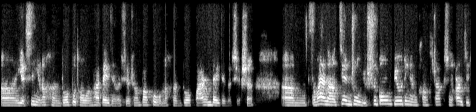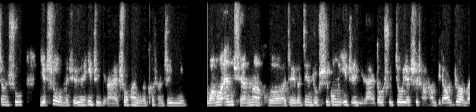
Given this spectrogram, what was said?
嗯，也吸引了很多不同文化背景的学生，包括我们很多华人背景的学生。嗯，此外呢，建筑与施工 （Building and Construction） 二级证书也是我们学院一直以来受欢迎的课程之一。网络安全呢和这个建筑施工一直以来都是就业市场上比较热门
